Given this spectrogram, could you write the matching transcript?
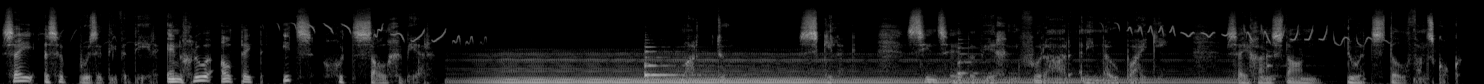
Sy is 'n positiewe dier en glo altyd iets goed sal gebeur. Maar toe, skielik sien sy 'n beweging voor haar in die nou paadjie. Sy gaan staan doodstil van skok,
